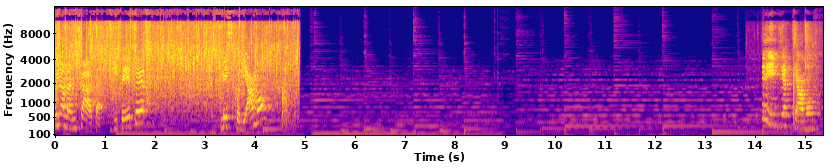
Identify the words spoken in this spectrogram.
una manciata di pepe mescoliamo e impiattiamo.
